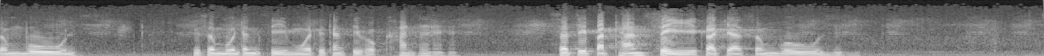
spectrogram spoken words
สมบูรณ์ คือสมบูรณ์ทั้งสี่หมวดคือทั้งสี่หกขั้น สติปัฏฐานสี่ก็จะสมบูรณ์ ส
